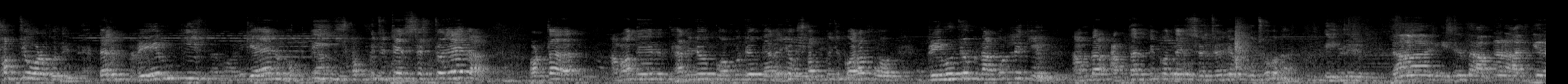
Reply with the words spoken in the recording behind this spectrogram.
সবচেয়ে বড় কথা তাহলে প্রেম কি, জ্ঞান, ভক্তি সব কিছুতে শ্রেষ্ঠ জায়গা? অর্থাৎ আমাদের ধ্যানযোগ কর্মযোগ ধ্যানযোগ সব কিছু করার পর প্রেমযোগ না করলে কি আমরা আধ্যাত্মিকতায় জায়গায় পৌঁছবো না? এই না আপনার আজকের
